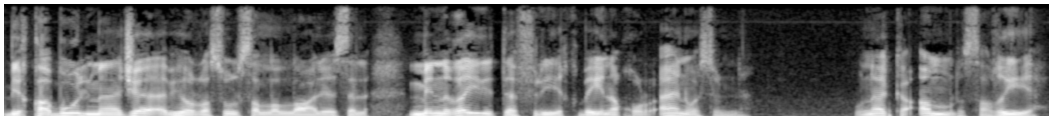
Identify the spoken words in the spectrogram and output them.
بقبول ما جاء به الرسول صلى الله عليه وسلم من غير تفريق بين قرآن وسنة. هناك أمر صريح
